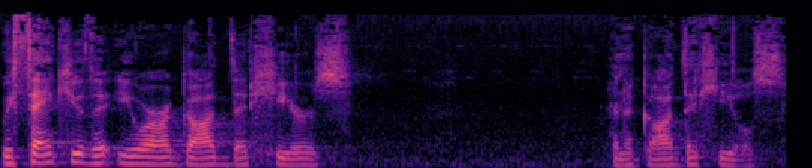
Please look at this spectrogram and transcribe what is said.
We thank you that you are a God that hears and a God that heals.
